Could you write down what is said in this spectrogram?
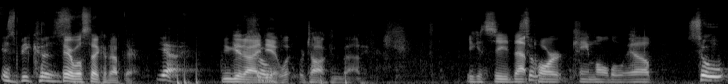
is because, here we'll stick it up there. yeah. You can get an So- idea what we're talking about. here. You can see that So- part came all the way up. So,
